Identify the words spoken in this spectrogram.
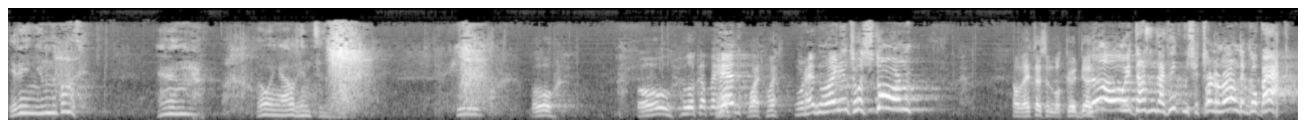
Getting in the boat and going out into the water. Oh, oh, look up ahead. What? What? We're heading right into a storm. Oh, that doesn't look good, does it? No, it doesn't. I think we should turn around and go back.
